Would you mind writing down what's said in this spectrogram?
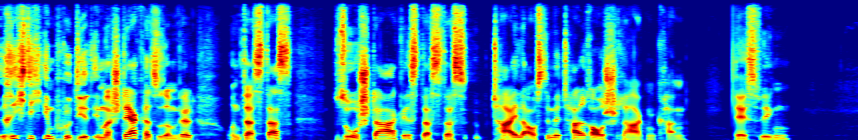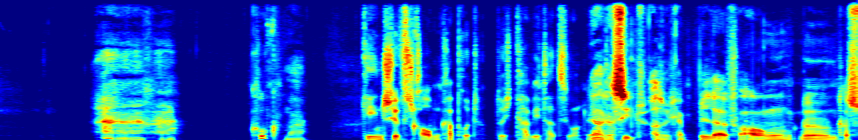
richtig implodiert, immer stärker zusammenfällt und dass das so stark ist, dass das Teile aus dem Metall rausschlagen kann. Deswegen. Aha. Guck mal. Gehen Schiffsschrauben kaputt durch Kavitation. Ja, das sieht, also ich habe Bilder vor Augen, äh, das,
